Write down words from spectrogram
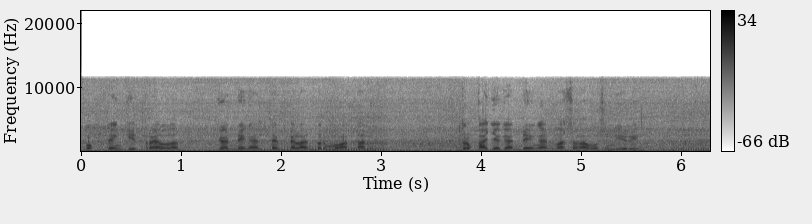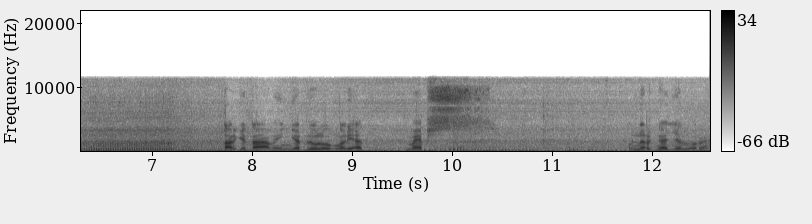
box tangki trailer gandengan tempelan bermuatan truk aja gandengan masa kamu sendiri ntar kita minggir dulu ngelihat maps. Bener nggak jalurnya?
